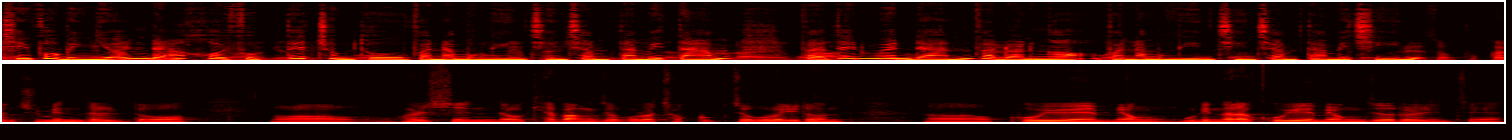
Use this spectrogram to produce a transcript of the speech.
Chính phủ Bình Nhưỡng đã khôi phục Tết Trung thu vào năm 1988 và Tết Nguyên đán và Đoan Ngọ vào năm 1989. 훨씬 더 개방적으로 적극적으로 이런 어, 고유의 명 우리나라 고유의 명절을 이제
